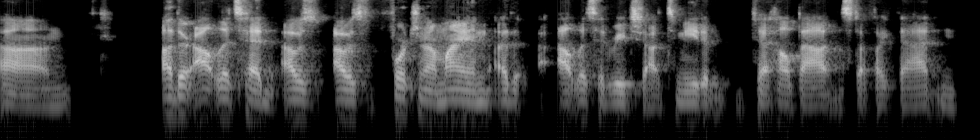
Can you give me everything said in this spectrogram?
Um, other outlets had i was i was fortunate on my end other outlets had reached out to me to to help out and stuff like that. And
